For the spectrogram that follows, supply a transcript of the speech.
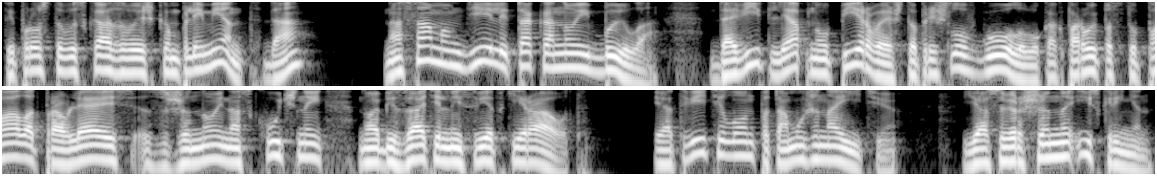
«Ты просто высказываешь комплимент, да?» На самом деле так оно и было. Давид ляпнул первое, что пришло в голову, как порой поступал, отправляясь с женой на скучный, но обязательный светский раут. И ответил он по тому же наитию. «Я совершенно искренен.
